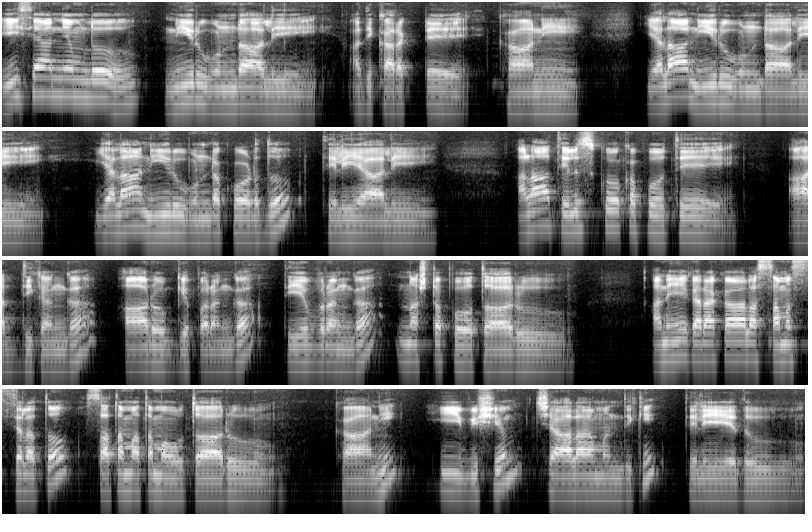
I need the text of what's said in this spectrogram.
ఈశాన్యంలో నీరు ఉండాలి అది కరెక్టే కానీ ఎలా నీరు ఉండాలి ఎలా నీరు ఉండకూడదో తెలియాలి. అలా తెలుసుకోకపోతే ఆర్థికంగా ఆరోగ్యపరంగా తీవ్రంగా నష్టపోతారు. అనేక రకాల సమస్యలతో సతమతమవుతారు. కానీ ఈ విషయం చాలామందికి తెలియదు.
